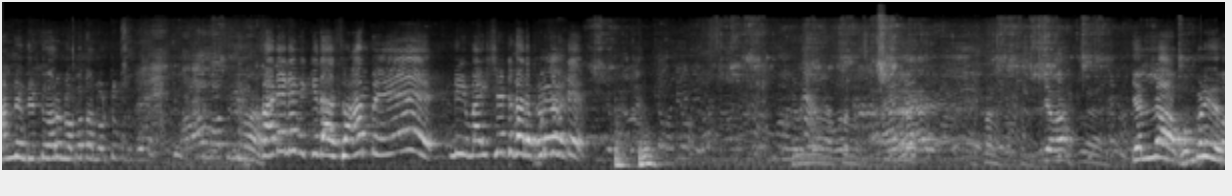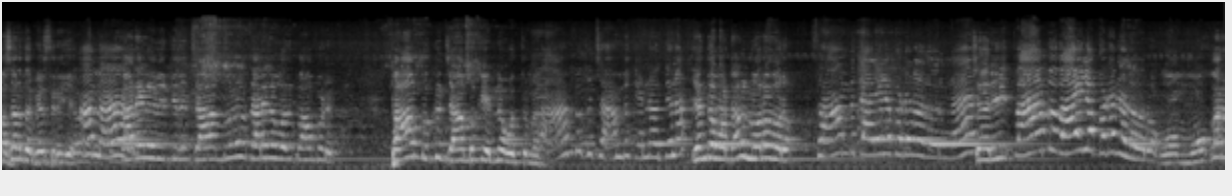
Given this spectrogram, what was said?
அண்ணன் திட்டு வரும் நொட்டு கொடுத்து. ஆ, பாத்துக்கலாம். கடையில விக்குதா சாம்பு நீ மைஷெட்டுக்கார புடிச்சு விட்டு இங்க வா. எல்லா பொம்பளையும் வசனத்தை பேசுறீங்க ஆமா. கடையில விக்குது ஜாம்பு தரையில ஒரு பாம்பு பாம்புக்கும் ஜாம்புக்கும் என்ன ஒத்துமை? சாம்புக்கு சாம்புக்கு என்ன ஊத்துனா எங்க போட்டாலும் நுர வரும். சாம்பு தலையில போட நல்ல வருங்க. சரி. பாம்பு வாயில போட நல்ல வரும். உன் முகர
